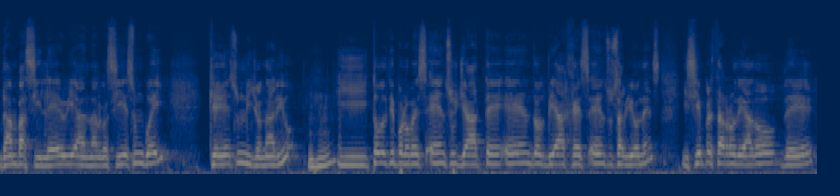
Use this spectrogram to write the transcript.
Dan Basilerian, algo así. Es un güey que es un millonario y todo el tiempo lo ves en su yate, en los viajes, en sus aviones y siempre está rodeado de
